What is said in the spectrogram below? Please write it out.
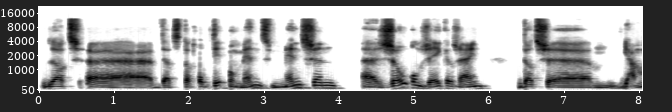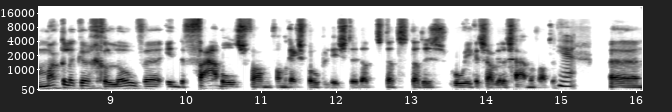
dat, uh, dat, dat op dit moment mensen uh, zo onzeker zijn dat ze ja, makkelijker geloven in de fabels van, van rechtspopulisten. Dat, dat, dat is hoe ik het zou willen samenvatten. Yeah.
